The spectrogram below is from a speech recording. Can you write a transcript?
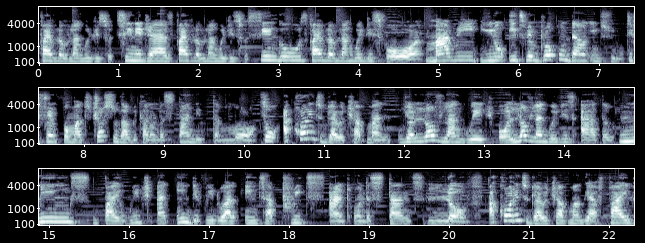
five love languages for teenagers, five love languages for singles, five love languages for married. You know, it's been broken down into different formats just so that we can understand it the more. So, according to Gary Chapman, your love language or love languages are the means by which an individual interprets and understands love. According to Gary Chapman, there are five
